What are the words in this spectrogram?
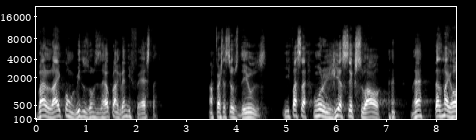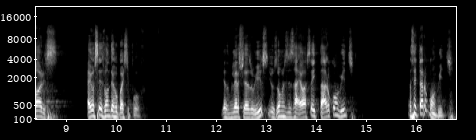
vai lá e convida os homens de Israel para uma grande festa, uma festa de seus deuses, e faça uma orgia sexual, né, das maiores. Aí vocês vão derrubar esse povo. E as mulheres fizeram isso, e os homens de Israel aceitaram o convite. Aceitaram o convite.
